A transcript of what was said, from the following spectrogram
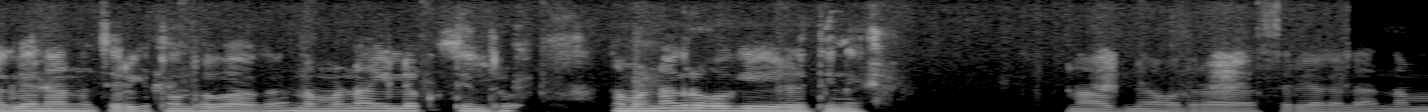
ಆಗಲೇ ನಾನು ತೆರಿಗೆ ತೊಗೊಂಡು ಹೋಗುವಾಗ ನಮ್ಮಣ್ಣ ಇಲ್ಲೇ ಕೂತಿದ್ರು. ನಮ್ಮ ಅಣ್ಣಾಗ್ರು ಹೋಗಿ ಹೇಳ್ತೀನಿ. ನಾ ಒಬ್ಬನೇ ಹೋದ್ರೆ ಸರಿಯಾಗಲ್ಲ ನಮ್ಮ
